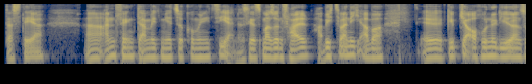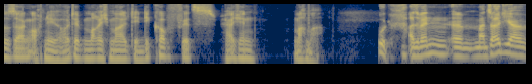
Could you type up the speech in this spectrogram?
dass der äh, anfängt, da mit mir zu kommunizieren? Das ist jetzt mal so ein Fall, habe ich zwar nicht, aber äh, gibt ja auch Hunde, die dann so sagen, ach nee, heute mache ich mal den Dickkopf, jetzt Herrchen, mach mal. Gut, also wenn, äh, man sollte ja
